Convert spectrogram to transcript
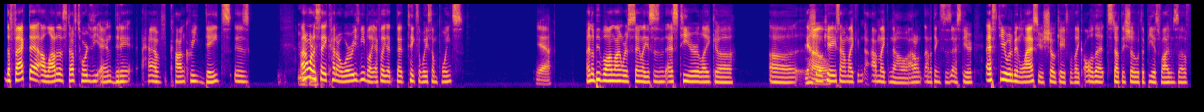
the fact that a lot of the stuff towards the end didn't have concrete dates is I don't want to say kind of worries me, but like I feel like that, that takes away some points. Yeah. I know people online were saying like this is an S tier like uh uh No. showcase. I'm like I'm like no, I don't I don't think this is S tier. S tier would have been last year's showcase with like all that stuff they showed with the PS5 and stuff.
